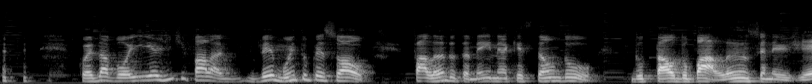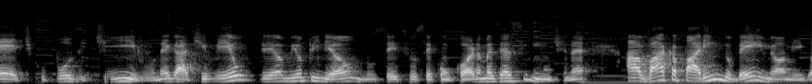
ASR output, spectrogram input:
Coisa boa. E a gente fala, vê muito o pessoal falando também, né, a questão do, do tal do balanço energético, positivo, negativo. Eu, eu, a minha opinião, não sei se você concorda, mas é a seguinte, né? A vaca parindo bem, meu amigo,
